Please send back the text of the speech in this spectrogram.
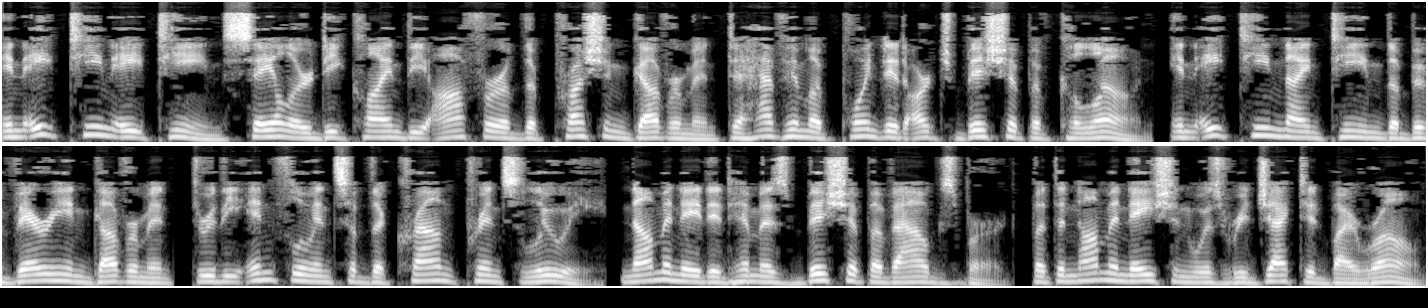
In 1818 Sailer declined the offer of the Prussian government to have him appointed Archbishop of Cologne. In 1819 the Bavarian government, through the influence of the Crown Prince Louis, nominated him as Bishop of Augsburg, but the nomination was rejected by Rome.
